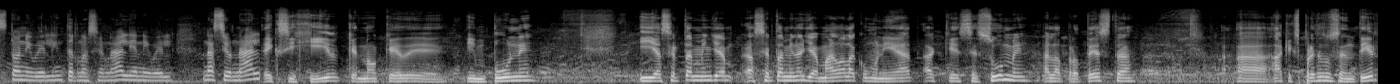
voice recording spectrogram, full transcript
visto a nivel internacional y a nivel nacional. Exigir que no quede impune y hacer también, hacer también el llamado a la comunidad a que se sume a la protesta, a, a que exprese su sentir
